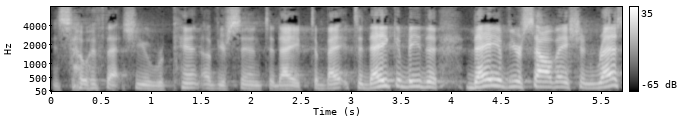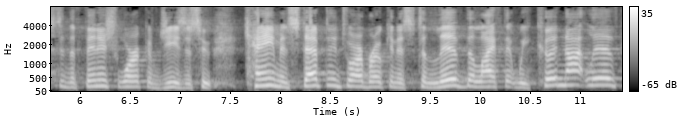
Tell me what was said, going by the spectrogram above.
And so, if that's you, repent of your sin today. Today could be the day of your salvation. Rest in the finished work of Jesus, who came and stepped into our brokenness to live the life that we could not live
